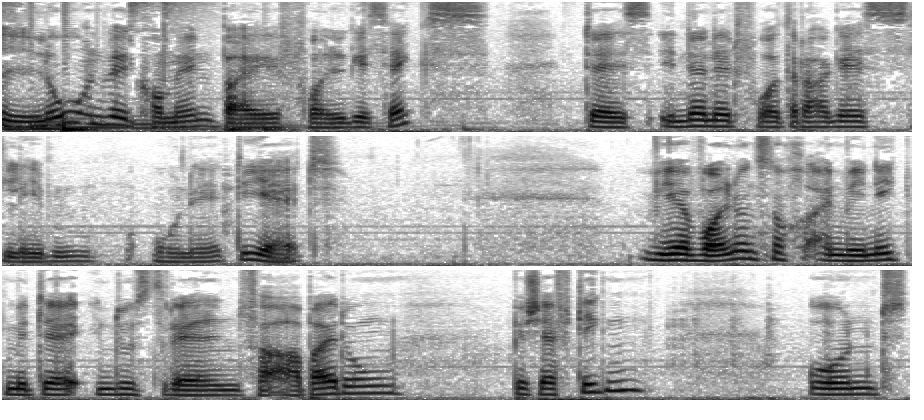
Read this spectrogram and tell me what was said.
Hallo und willkommen bei Folge 6 des Internetvortrages Leben ohne Diät. Wir wollen uns noch ein wenig mit der industriellen Verarbeitung beschäftigen und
